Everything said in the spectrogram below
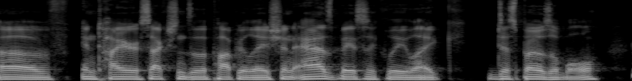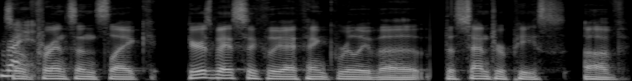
of entire sections of the population as basically like disposable. So for instance, like here's basically I think really the the centerpiece of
